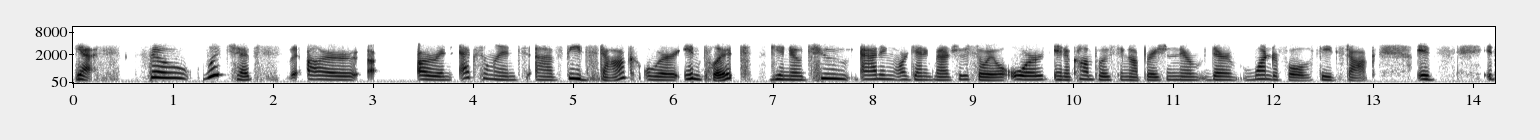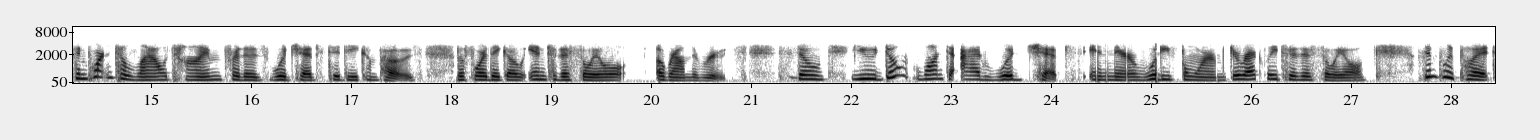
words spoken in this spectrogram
Yes. So wood chips are are an excellent uh, feedstock or input, you know, to adding organic matter to the soil, or in a composting operation, they're they're wonderful feedstock. It's it's important to allow time for those wood chips to decompose before they go into the soil around the roots. So you don't want to add wood chips in their woody form directly to the soil. Simply put,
